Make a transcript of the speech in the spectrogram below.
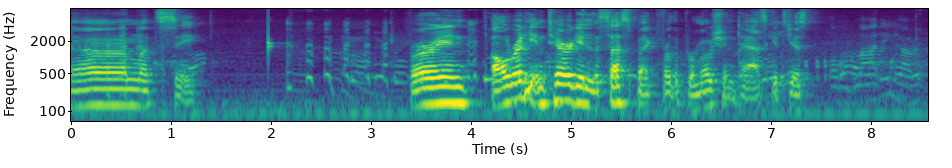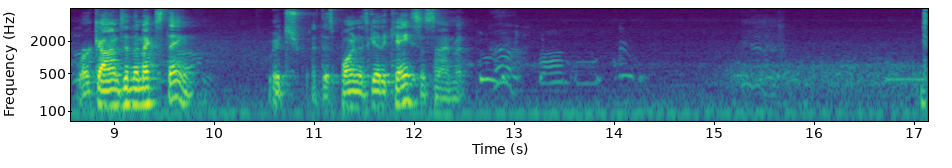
Um, let's see. Already interrogated the suspect for the promotion task, it's just work on to the next thing. Which, at this point, is get a case assignment.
